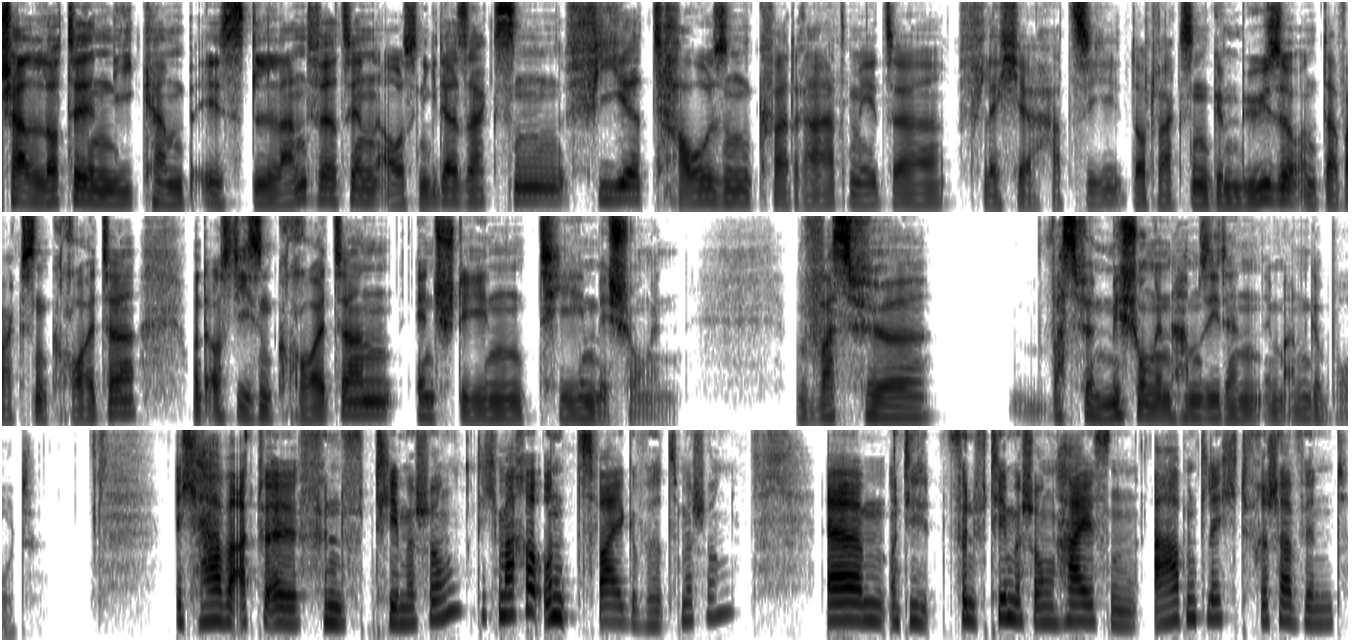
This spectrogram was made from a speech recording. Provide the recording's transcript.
Charlotte Niekamp ist Landwirtin aus Niedersachsen. 4000 Quadratmeter Fläche hat sie. Dort wachsen Gemüse und da wachsen Kräuter. Und aus diesen Kräutern entstehen Teemischungen. Was für, was für Mischungen haben Sie denn im Angebot? Ich habe aktuell fünf Teemischungen, die ich mache und zwei Gewürzmischungen. Ähm, und die fünf Teemischungen heißen Abendlicht, frischer Wind,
